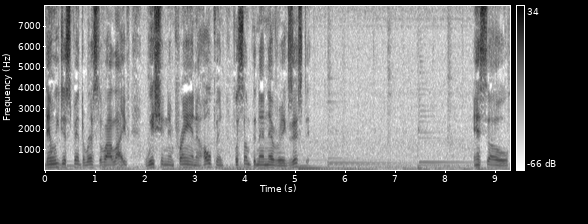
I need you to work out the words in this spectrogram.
Then we just spent the rest of our life wishing and praying and hoping for something that never existed. And so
